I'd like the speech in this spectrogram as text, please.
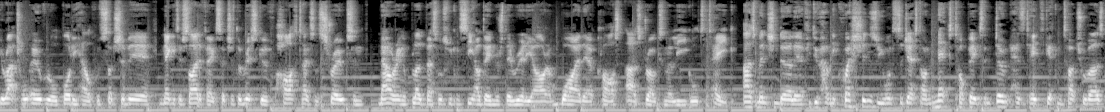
your actual overall body health with such severe negative side effects such as the risk of heart attacks and strokes and narrowing of blood vessels. We can see how dangerous they really are and why they are classed as drugs and illegal to take. As mentioned earlier, if you do have any questions or you want to suggest our next topics, then don't hesitate to get in touch with us.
